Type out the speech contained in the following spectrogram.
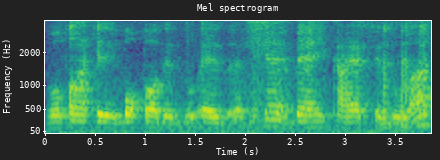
vou falar aquele bocó do é, é, que é? BRKS Edu lá.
